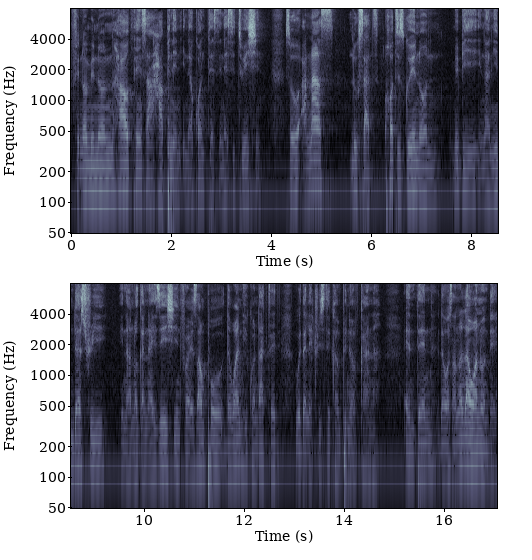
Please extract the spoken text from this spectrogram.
phenomenon, how things are happening in a context, in a situation. So Anas looks at what is going on maybe in an industry, in an organization, for example, the one he conducted with the Electricity Company of Ghana. And then there was another one on the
